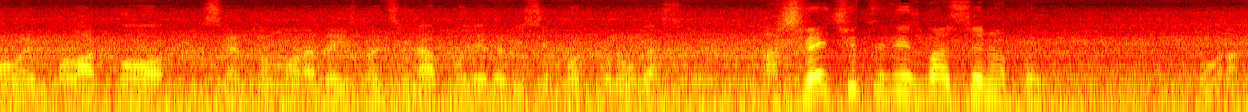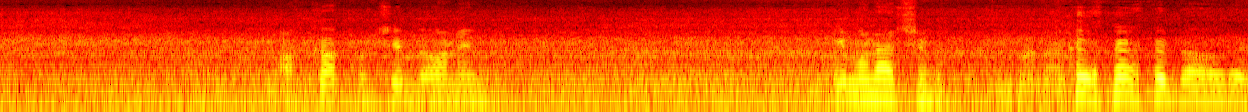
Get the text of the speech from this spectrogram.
ovaj, polako sve to mora da izbaci napolje da bi se potpuno ugasilo. A sve ćete da izbacite napolje. Mora. A kako, čime onim... Ima način. Ima način. Dobro.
